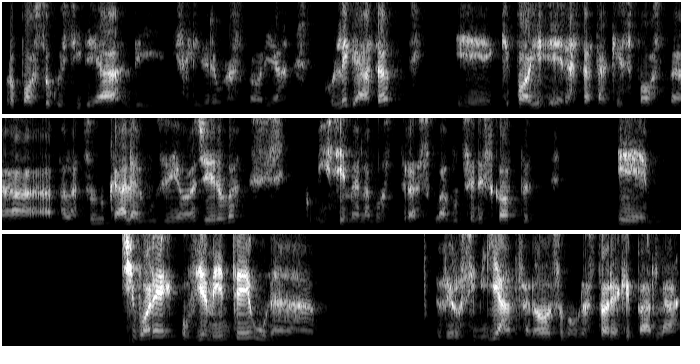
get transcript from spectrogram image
proposto quest'idea di, di scrivere una storia collegata eh, che poi era stata anche esposta a Palazzo Ducale, al museo a Genova, insieme alla mostra su Amundsen Scott. E ci vuole ovviamente una verosimiglianza, no? Insomma, una storia che parla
